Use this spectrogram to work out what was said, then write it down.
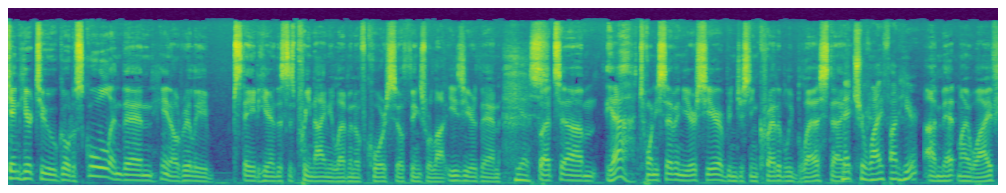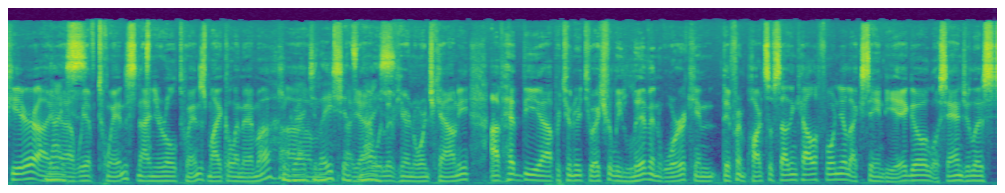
came here to go to school, and then you know really stayed here. This is pre 9 11, of course, so things were a lot easier then. Yes. But um, yeah, 27 years here. I've been just incredibly blessed. I met your wife out here? I met my wife here. I, uh, nice. Uh, we have twins, nine year old twins, Michael and Emma. Congratulations. Um, yeah, nice. we live here in Orange County. I've had the opportunity to actually live and work in different parts of Southern California, like San Diego, Los Angeles.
